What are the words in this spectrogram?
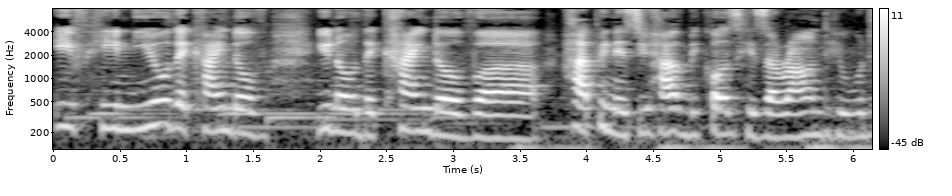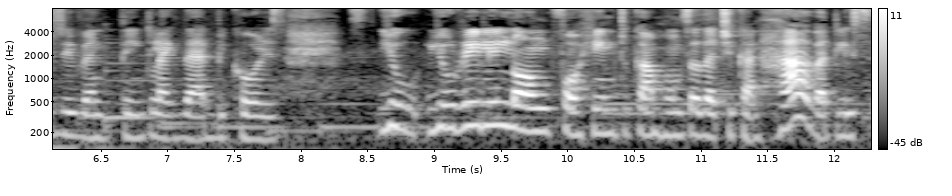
if he knew the kind of you know the kind of uh, happiness you have because he's around he wouldn't even think like that because you you really long for him to come home so that you can have at least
